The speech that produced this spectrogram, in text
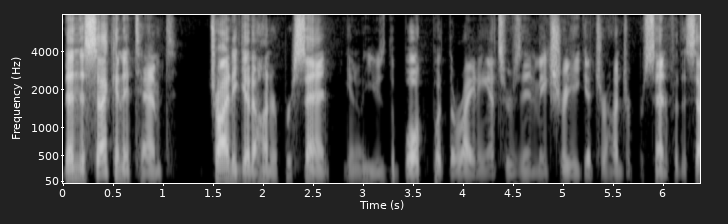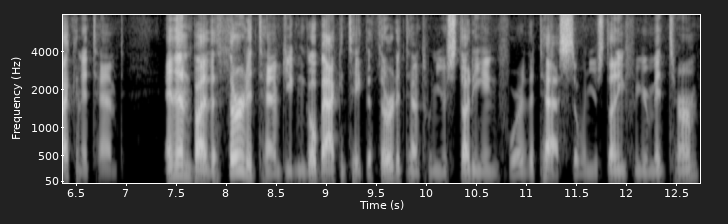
Then the second attempt, try to get 100%. You know, use the book, put the right answers in, make sure you get your 100% for the second attempt, And then by the third attempt, you can go back and take the third attempt when you're studying for the test. So when you're studying for your midterm,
